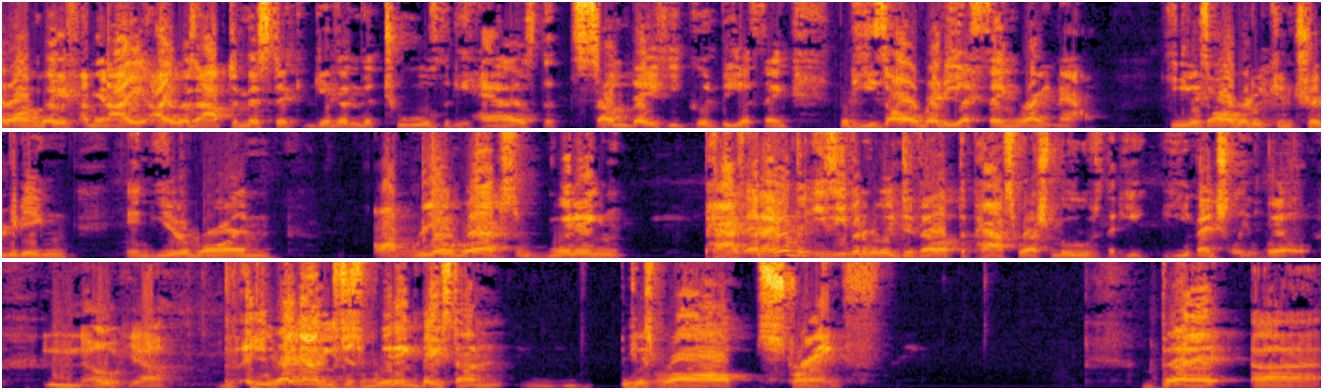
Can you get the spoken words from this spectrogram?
a long way. I mean, I I was optimistic given the tools that he has that someday he could be a thing, but he's already a thing right now. He is already contributing in year one on real reps, winning pass, and I don't think he's even really developed the pass rush moves that he he eventually will. No, yeah, He right now he's just winning based on his raw strength. But uh,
